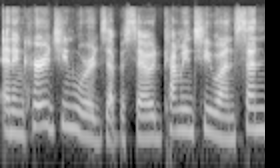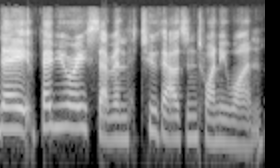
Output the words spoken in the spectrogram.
an encouraging words episode coming to you on Sunday, February 7th, 2021.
